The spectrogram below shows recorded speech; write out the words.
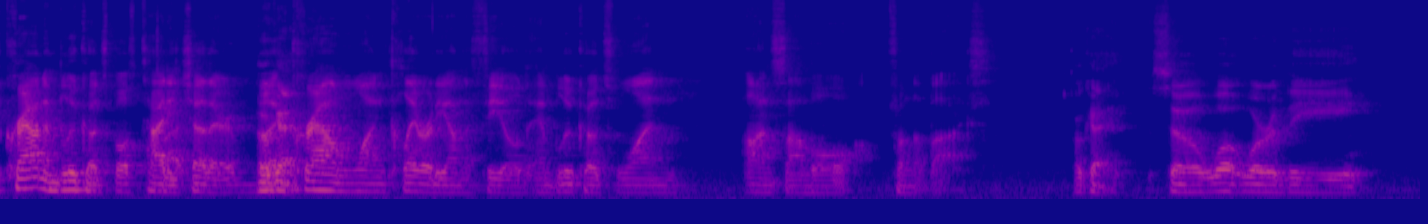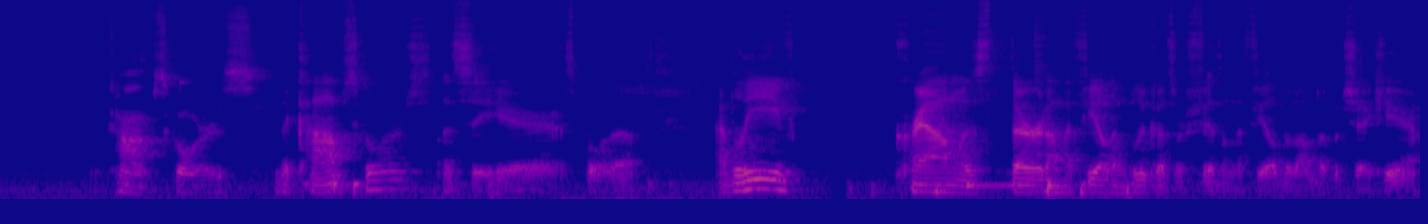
Crown and Bluecoats both tied each other, but Okay. Crown won clarity on the field, and Bluecoats won ensemble from the box. Okay, so what were the comp scores? The comp scores. Let's see here. Let's pull it up. I believe Crown was third on the field, and Bluecoats were fifth on the field, but I'll double check here.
